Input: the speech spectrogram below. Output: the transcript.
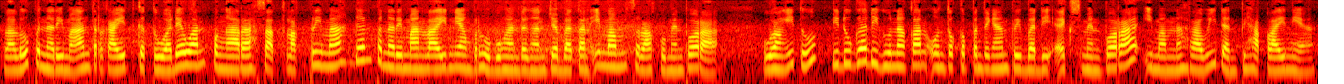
lalu penerimaan terkait Ketua Dewan Pengarah Satlak Prima dan penerimaan lain yang berhubungan dengan jabatan imam selaku Menpora. Uang itu diduga digunakan untuk kepentingan pribadi ex-Menpora, Imam Nahrawi, dan pihak lainnya.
